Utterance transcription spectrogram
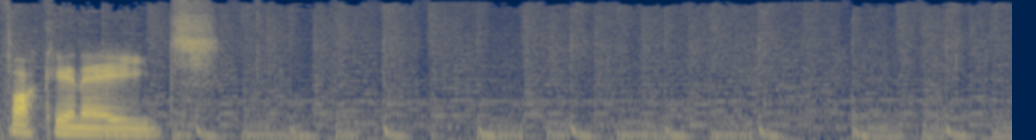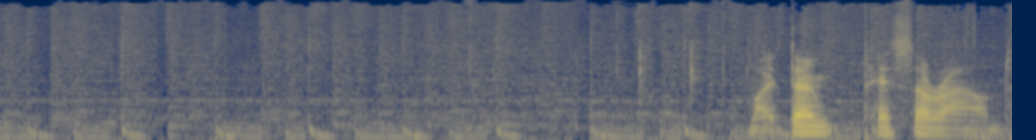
Fucking AIDS. Right, don't piss around.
